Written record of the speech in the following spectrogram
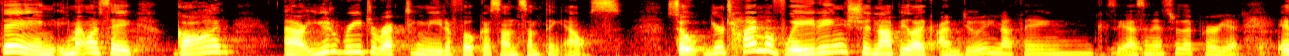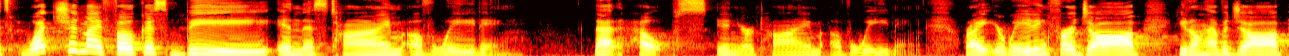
thing. You might want to say, God, uh, are you redirecting me to focus on something else? So your time of waiting should not be like, I'm doing nothing because he hasn't answered that prayer yet. It's what should my focus be in this time of waiting? That helps in your time of waiting, right? You're waiting for a job, you don't have a job,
